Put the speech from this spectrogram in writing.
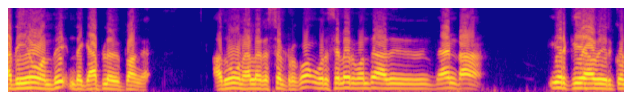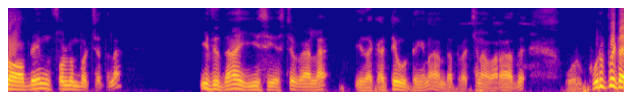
அதையும் வந்து இந்த கேப்பில் வைப்பாங்க. அதுவும் நல்ல ரிசல்ட் இருக்கும். ஒரு சிலர் வந்து அது வேண்டாம் இயற்கையாக இருக்கணும் அப்படின்னு சொல்லும் பட்சத்தில் இதுதான் ஈஸியஸ்ட் வேலை. இதை கட்டி விட்டிங்கன்னா அந்த பிரச்சனை வராது. ஒரு குறிப்பிட்ட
